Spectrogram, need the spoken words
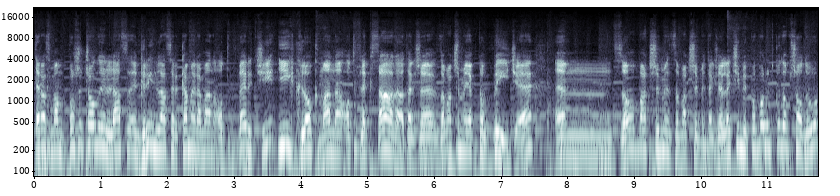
teraz mam pożyczony laser, Green Laser Cameraman od Verci i Clockmana od Flexana, także zobaczymy jak to wyjdzie. Em, zobaczymy, zobaczymy. Także lecimy powolutku do przodu.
